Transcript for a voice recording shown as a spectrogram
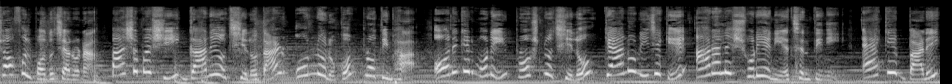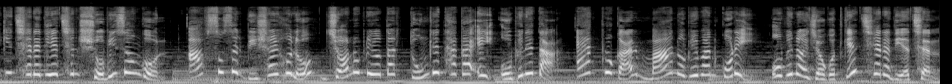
সফল পদচারণা। পাশাপাশি গানেও ছিল তার অন্যরকম প্রতিভা। অনেকের মনেই প্রশ্ন ছিল কেন নিজেকে আড়ালে সরিয়ে নিয়েছেন তিনি। একেবারেই কি ছেড়ে দিয়েছেন সবি জঙ্গন? আফসোসের বিষয় হল, জনপ্রিয়তার তুঙ্গে থাকা এই অভিনেতা এক প্রকার মান অভিমান করেই অভিনয় জগৎকে ছেড়ে দিয়েছেন।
